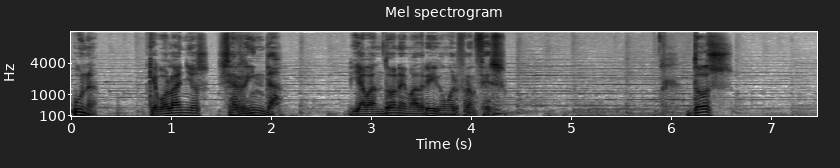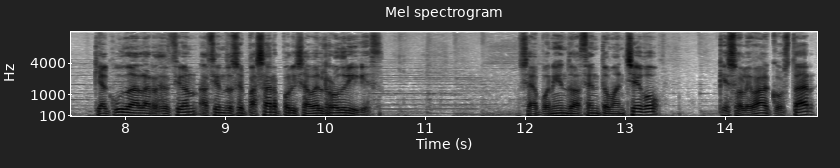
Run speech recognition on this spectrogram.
Una, que Bolaños se rinda y abandone Madrid como el francés. Dos, que acuda a la recepción haciéndose pasar por Isabel Rodríguez o sea, poniendo acento manchego, que eso le va a costar,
